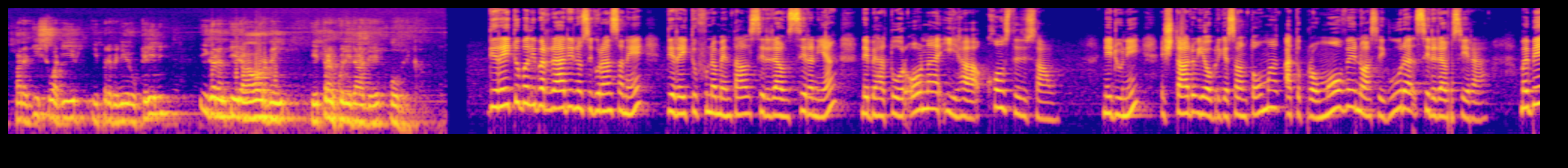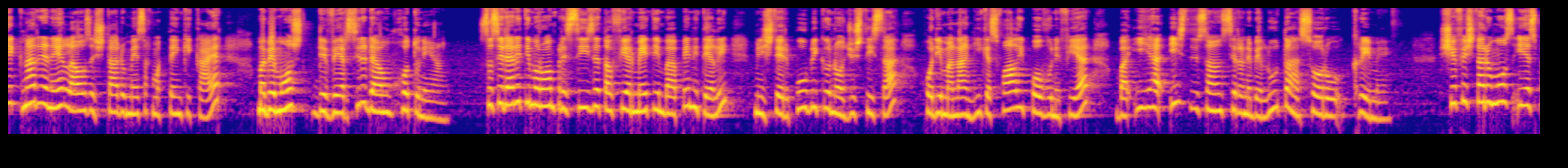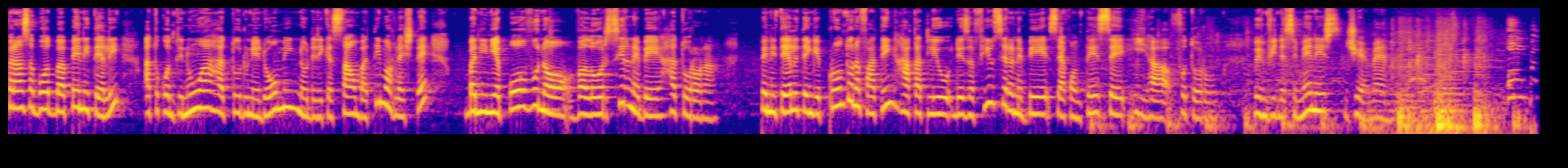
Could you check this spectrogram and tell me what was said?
para dissuadir e prevenir o crime e garantir a ordem e tranquilidade pública. Direito à liberdade e segurança né, direito fundamental cidadão siranian, deve atuar ona e a Constituição. Neduni, Estado e a obrigação toma a promove no assegura cidadão sira. Mas bem, nada né, lá os Estado mesak mak tem que cair, mabemos dever cidadão rotuniang. Sociedade Timoruan precisa tal firmete ba peniteli, Ministério Público no Justiça, hodi manang hikas fali povo nefier, ba iha instituição siranebe luta a soro crime. Chefe Estado Mos e Esperança Bod ba peniteli, atu continua a tudo ne doming no dedicação ba Timor-Leste, ba povo no valor siranebe haturona. PNTL tem pronto na fatin hakatliu desafio siranebe se acontece e ha futuro. Bem-vindo a Simenes, GMN.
